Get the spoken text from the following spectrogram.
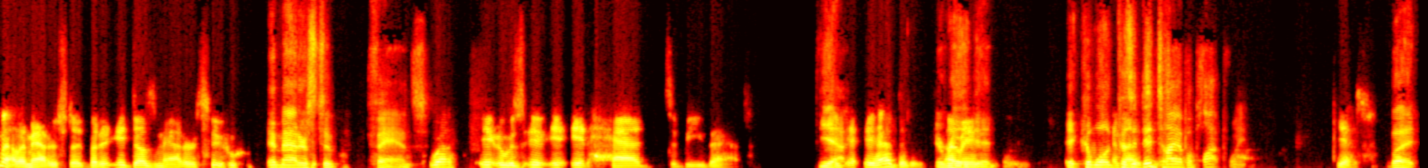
Well, it matters to, but it, it does matter to. It matters to fans. Well, it was it, it, it had to be that. Yeah, it, it had to be. It really I mean, did. It could well because it did tie up a plot point. Yes, but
